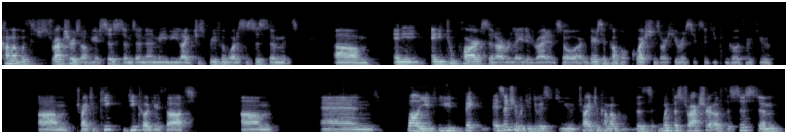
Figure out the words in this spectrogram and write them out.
come up with structures of your systems, and then maybe like just briefly, what is a system? It's um, any any two parts that are related, right? And so uh, there's a couple of questions or heuristics that you can go through to um, try to keep decode your thoughts. Um, and well, you you essentially what you do is you try to come up this, with the structure of the system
